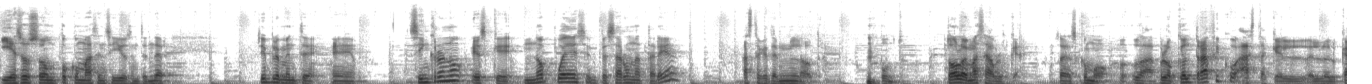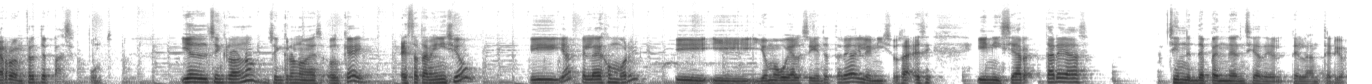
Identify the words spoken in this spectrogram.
Y esos son un poco más sencillos de entender. Simplemente, eh, síncrono es que no puedes empezar una tarea hasta que termine la otra. Punto. Todo lo demás se va a bloquear. O sea, es como o sea, bloqueo el tráfico hasta que el, el- el carro de enfrente pase. Punto. Y el síncrono no. El síncrono es, ok, esta tarea inició y ya, él la dejo morir. Y, y yo me voy a la siguiente tarea y la inicio. O sea, es iniciar tareas sin dependencia de, de la anterior.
